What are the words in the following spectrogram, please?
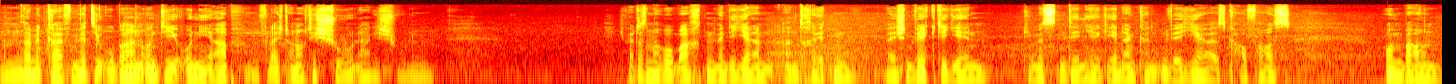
Hm, damit greifen wir die U-Bahn und die Uni ab. Und vielleicht auch noch die Schule. Ja, die Schule. Ich werde das mal beobachten, wenn die hier dann antreten, welchen Weg die gehen. Die müssten den hier gehen, dann könnten wir hier als Kaufhaus umbauen.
